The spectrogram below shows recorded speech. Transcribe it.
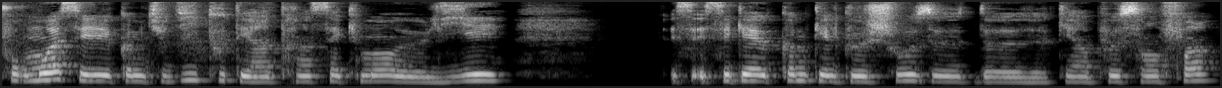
pour moi, c'est comme tu dis, tout est intrinsèquement lié. C'est comme quelque chose de, qui est un peu sans fin,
